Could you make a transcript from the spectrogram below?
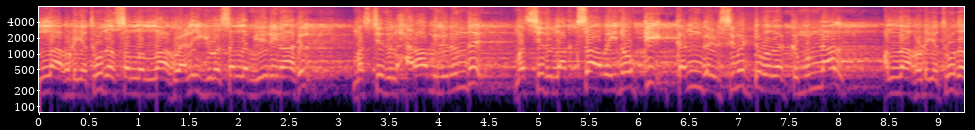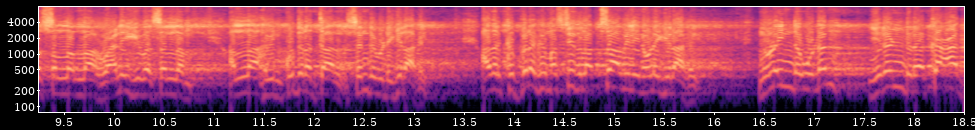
அல்லாஹுடைய தூதர் ஸல்லல்லாஹு அலைஹி வசல்லம் ஏறினார்கள். மஸ்ஜிதுல் ஹராமில் இருந்து மஸ்ஜிதுல் அக்ஸாவை நோக்கி கண்கள் சிமிட்டுவதற்கு முன்னால் அல்லாஹுடைய தூதர் ஸல்லல்லாஹு அலைஹி வசல்லம் அல்லாஹுவின் குதிரத்தால் சென்று விடுகிறார்கள். அதற்கு பிறகு மஸ்ஜிதுல் அக்ஸாவிலே நுழைகிறார்கள். நுழைந்தவுடன் இரண்டு ரக்காத்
